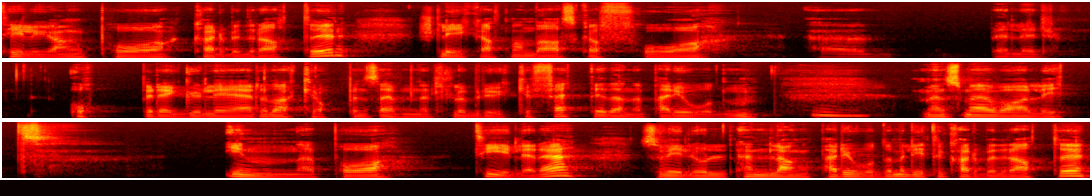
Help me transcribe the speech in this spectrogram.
tilgang på karbohydrater, slik at man da skal få Eller oppregulere da, kroppens evne til å bruke fett i denne perioden. Mm. Men som jeg var litt inne på tidligere, så vil jo en lang periode med lite karbohydrater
